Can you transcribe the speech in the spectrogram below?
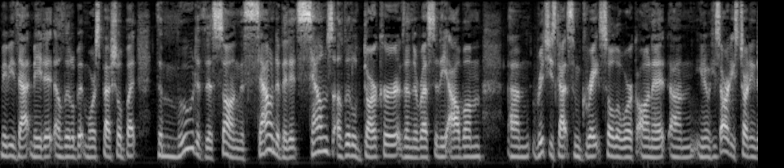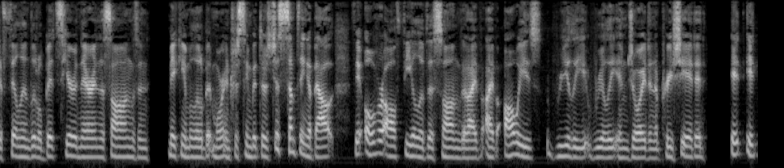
maybe that made it a little bit more special. But the mood of this song, the sound of it, it sounds a little darker than the rest of the album. Um, Ritchie's got some great solo work on it. Um, you know, he's already starting to fill in little bits here and there in the songs and making them a little bit more interesting. But there's just something about the overall feel of the song that I've I've always really really enjoyed and appreciated. It it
